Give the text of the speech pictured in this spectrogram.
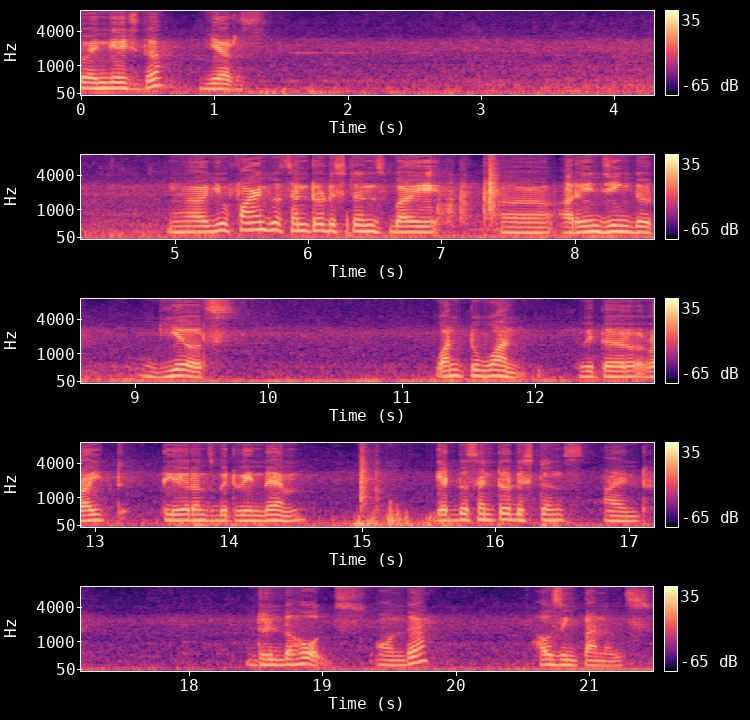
to engage the gears. Uh, you find the center distance by uh, arranging the gears one to one with a right clearance between them get the center distance and drill the holes on the housing panels.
